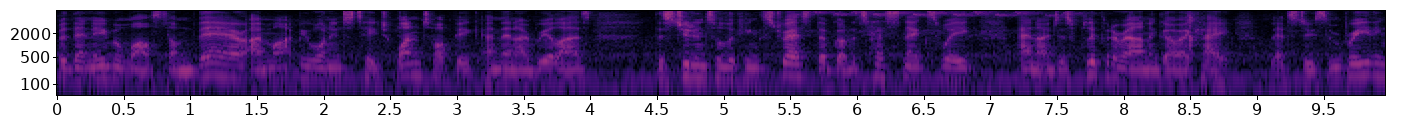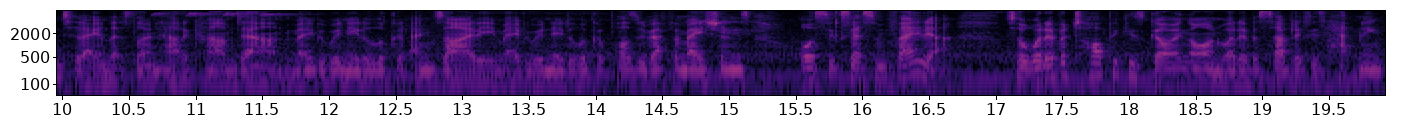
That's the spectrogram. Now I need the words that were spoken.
But then even whilst I'm there, I might be wanting to teach one topic and then I realize the students are looking stressed, they've got a test next week, and I just flip it around and go, okay, let's do some breathing today and let's learn how to calm down. Maybe we need to look at anxiety, maybe we need to look at positive affirmations or success and failure. So whatever topic is going on, whatever subject is happening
